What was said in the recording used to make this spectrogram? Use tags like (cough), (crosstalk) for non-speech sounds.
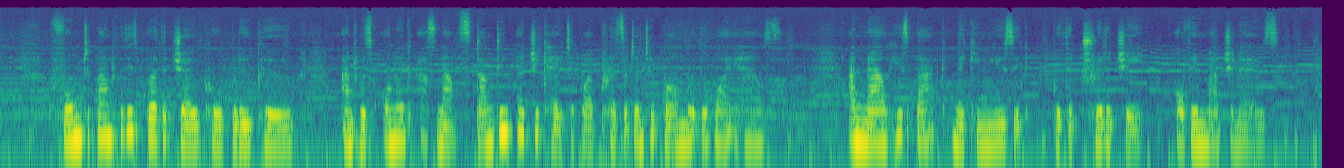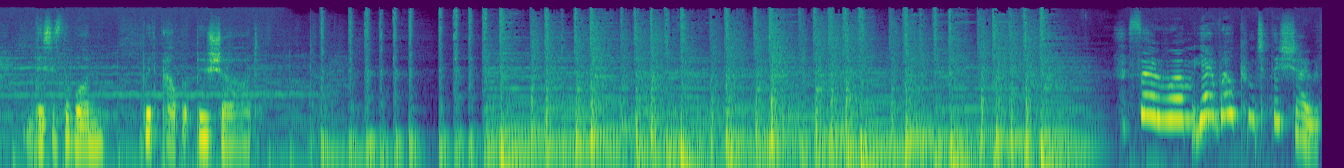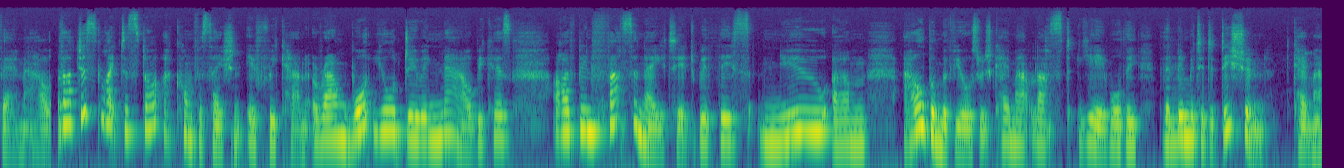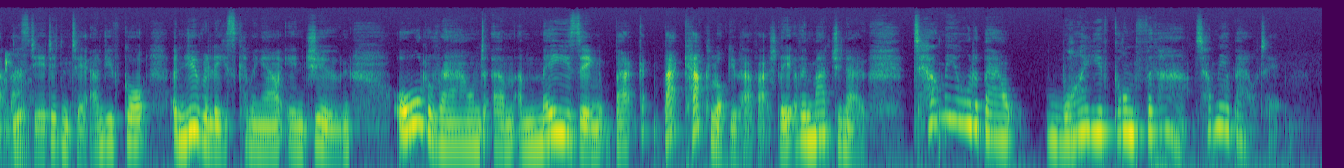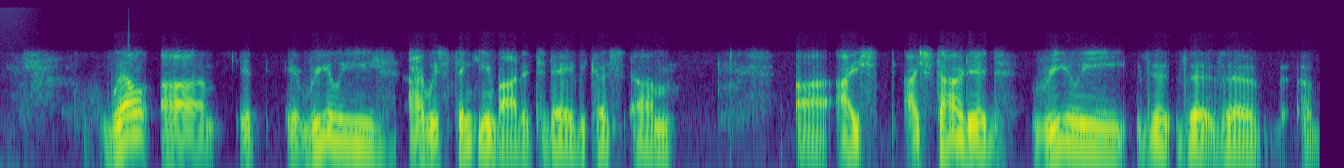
Formed a band with his brother Joe called Blue Coupe and was honoured as an outstanding educator by President Obama at the White House. And now he's back making music with the trilogy of Imaginos. This is the one with Albert Bouchard. Yeah, welcome to the show then, Al. I'd just like to start our conversation, if we can, around what you're doing now, because I've been fascinated with this new um, album of yours, which came out last year. Well, the, the limited edition came out Thank you. last year, didn't it? And you've got a new release coming out in June, all around um, amazing back back catalogue you have actually of Imaginos. Tell me all about why you've gone for that. Tell me about it. Well, um, it really. I was thinking about it today because um, uh, I I started really the the the uh,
